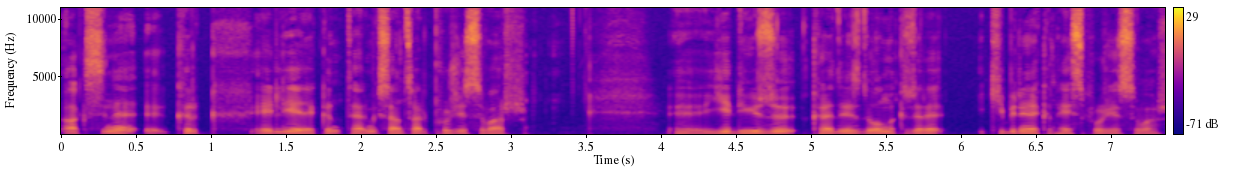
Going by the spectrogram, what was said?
aksine 40-50'ye e, yakın termik santral projesi var. E, 700'ü Karadeniz'de olmak üzere 2000'e yakın HES projesi var.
